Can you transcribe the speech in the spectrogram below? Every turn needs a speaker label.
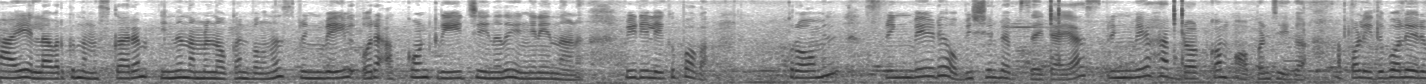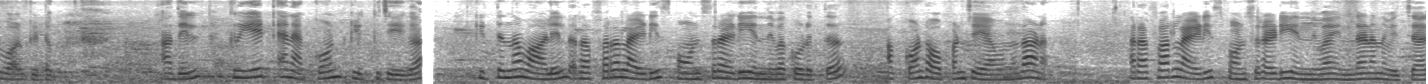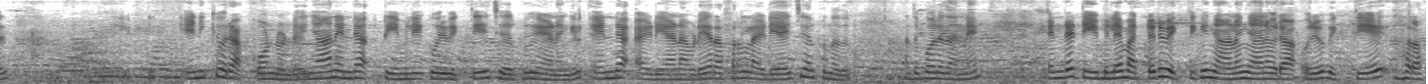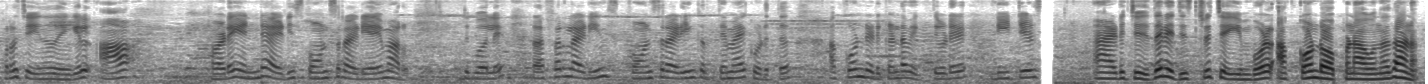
Speaker 1: Hi എല്ലാവർക്കും നമസ്കാരം. ഇന്ന് നമ്മൾ നോക്കാൻ പോകുന്നത് സ്പ്രിംഗ് വേയിൽ ഒരു അക്കൗണ്ട് ക്രിയേറ്റ് ചെയ്യുന്നത് എങ്ങനെയെന്നാണ്. വീഡിയോയിലേക്ക് പോകാം. ക്രോമിൽ സ്പ്രിംഗ് വേയുടെ official വെബ്സൈറ്റായ Springway hub dot com open ചെയ്യുക. അപ്പോൾ ഇതുപോലെ ഒരു വാൾ കിട്ടും. അതിൽ ക്രിയേറ്റ് ആൻ അക്കൗണ്ട് ക്ലിക്ക് ചെയ്യുക. കിട്ടുന്ന വാളിൽ referral I D sponsor I D എന്നിവ കൊടുത്ത് അക്കൗണ്ട് ഓപ്പൺ ചെയ്യാവുന്നതാണ്. Referral I D sponsor I D എന്നിവ എന്താണെന്ന് വെച്ചാൽ എനിക്കൊരു അക്കൗണ്ട് ഉണ്ട്. ഞാൻ എന്റെ ടീമിലേക്ക് ഒരു വ്യക്തിയെ ചേർക്കുകയാണെങ്കിൽ എന്റെ ഐ അവിടെ റെഫറൽ ഐ ആയി ചേർക്കുന്നത്. അതുപോലെ തന്നെ എന്റെ ടീമിലെ മറ്റൊരു വ്യക്തിക്ക് ഞാൻ ഞാൻ ഒരു ഒരു വ്യക്തിയെ റെഫർ ചെയ്യുന്നതെങ്കിൽ ആ അവിടെ എന്റെ ഐ ഡി സ്പോൺസർ ഐ ആയി മാറും. ഇതുപോലെ റെഫറൽ ഐ ഡിയും സ്പോൺസർ ഐ ഡിയും കൃത്യമായി കൊടുത്ത് അക്കൗണ്ട് എടുക്കേണ്ട വ്യക്തിയുടെ ഡീറ്റെയിൽസ് ആഡ് ചെയ്ത് രജിസ്റ്റർ ചെയ്യുമ്പോൾ അക്കൗണ്ട് ഓപ്പൺ ആകുന്നതാണ്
